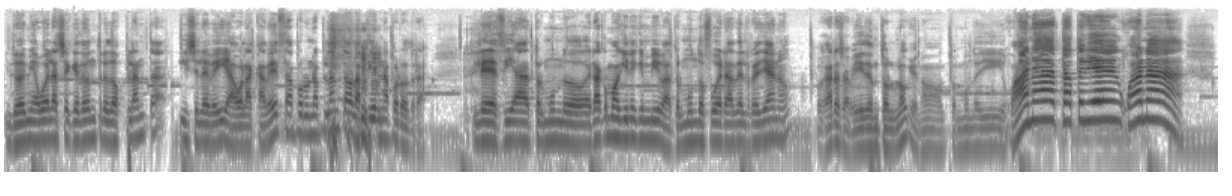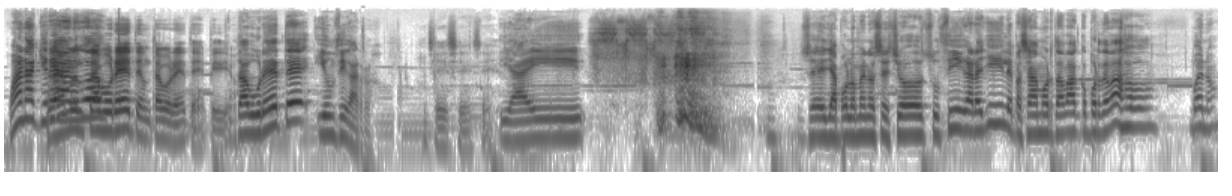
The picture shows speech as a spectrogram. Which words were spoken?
Entonces mi abuela se quedó entre dos plantas y se le veía o la cabeza por una planta o la pierna por otra. Y le decía a todo el mundo, era como aquí en quien viva, todo el mundo fuera del rellano. Pues claro, se había ido en todo el bloque, ¿no? Todo el mundo allí. Juana, ¿está usted bien? Juana, Juana, ¿quiere Tráeme algo? un taburete, un taburete, pidió. Un taburete y un cigarro. Sí, sí, sí. Y ahí. Ella por lo menos echó su cigarro allí, le pasábamos tabaco por debajo. Bueno,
